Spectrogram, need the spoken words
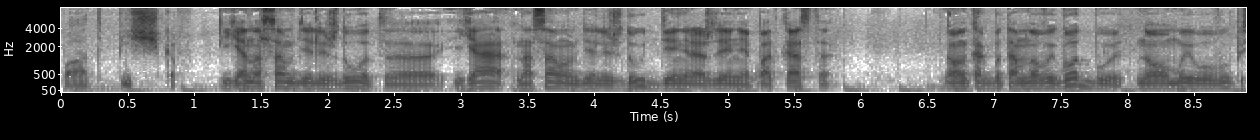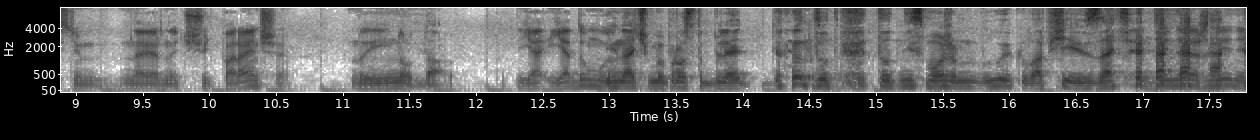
подписчиков. Я на самом деле жду, вот э, я на самом деле жду день рождения подкаста. Он как бы там Новый год будет, но мы его выпустим, наверное, чуть-чуть пораньше. Ну, и Ну, да, я, я думаю, Иначе мы просто, блядь, тут, тут не сможем лык вообще вязать. день рождения,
